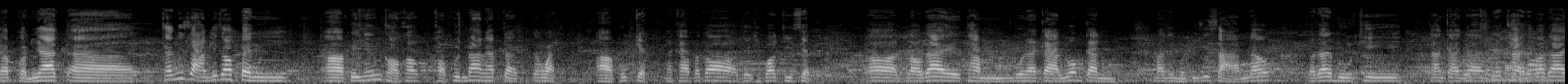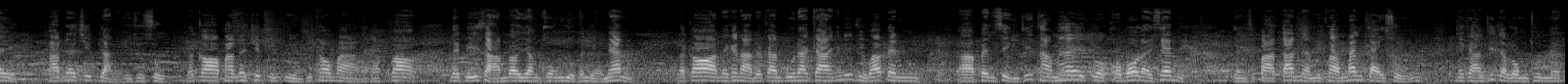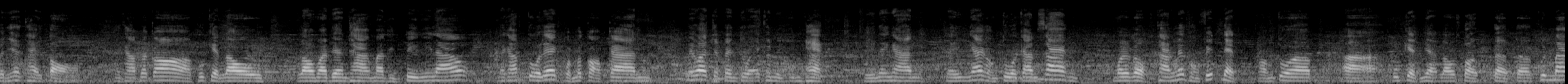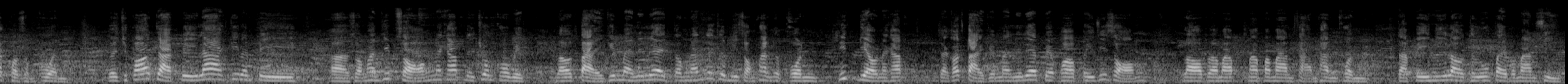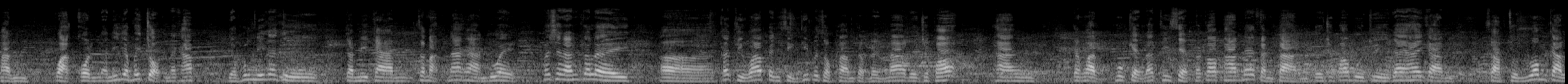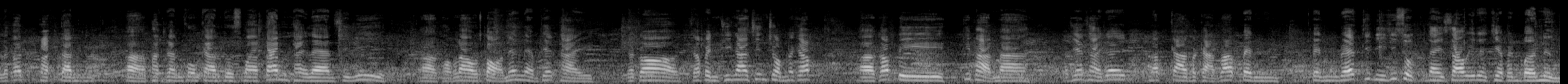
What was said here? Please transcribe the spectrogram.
ครับขออนุญาตครั้งที่3ที่ก็เป็นปีนี้ต้องขอขอบขอบคุณมากนะครับจากจังหวัดภูเก็ตนะครับ แล้วก็โดยเฉพาะทีเซ็ก็เราได้ทำบูรณาการร่วมกันมาจนถึงปีที่ 3 แล้วเราได้บูทีทางการการประเทศไทยแล้วก็ได้พาร์ทเนอร์ชิพอย่างอีซูซุแล้วก็พาร์ทเนอร์ชิพอื่น ๆ ที่เข้ามานะครับ ก็ในปีที่ 3 เรายังคงอยู่กันเหนียวแน่น แล้วก็ในขณะเดียวกันบูรณาการครั้งนี้ถือว่าเป็นเป็นสิ่งที่ทำให้ตัว global license อย่างสปาร์ตันเนี่ยมีความมั่นใจสูงในการที่จะลงทุนในประเทศไทยต่อนะครับแล้วก็ภูเก็ตเราเรามาเดินทางมาถึงปีนี้แล้วนะครับตัวเลขผลประกอบการไม่ว่าจะเป็นตัว Economic Impact หรือในงานในแง่ของตัวการสร้างมรดกทางเรื่องของฟิตเนสของตัวภูเก็ตเนี่ยเราเติบเติบโตขึ้นมากพอสมควร โดยเฉพาะจากปีแรกที่เป็นปี 2022 นะครับในช่วงโควิด เราไต่ขึ้นมาเรื่อยๆ ตรงนั้นก็คือมี 2,000 กว่าคนนิดเดียวนะครับ แต่ก็ไต่กันมาเรื่อยๆพอปีที่ 2 เราประมาณมาประมาณ 3,000 คน แต่ปีนี้เราทะลุไปประมาณ 4,000 กว่าคน อันนี้ยังไม่จบนะครับ เดี๋ยวพรุ่งนี้ก็คือจะมีการสมัครหน้างานด้วย เพราะฉะนั้นก็เลยเก็ถือว่าเป็นสิ่งที่ประสบความสำเร็จมาก โดยเฉพาะทางจังหวัดภูเก็ตและทีเซ็ตแล้วก็พาร์ทเนอร์ต่างๆ โดยเฉพาะบูทรีได้ให้การสนับสนุนร่วมกัน แล้วก็ผลักดันผลักดันโครงการตัวสปาร์ตันไทยแลนด์ซีรีส์ของเราต่อเนื่องในประเทศไทย แล้วก็ก็เป็นที่น่าชื่นชมนะครับอ่าก็ปีที่ผ่านมาประเทศไทยได้รับการประกาศว่าเป็นเป็นเรสที่ดีที่สุดในเซาท์อีเอเชียเป็นเบอร์หนึ่ง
